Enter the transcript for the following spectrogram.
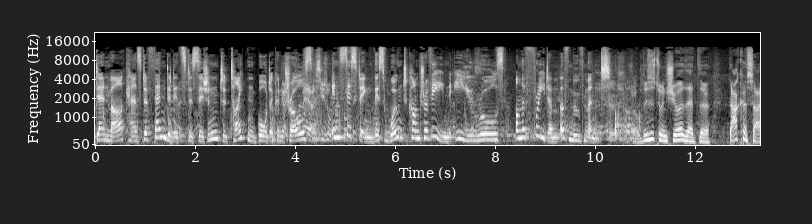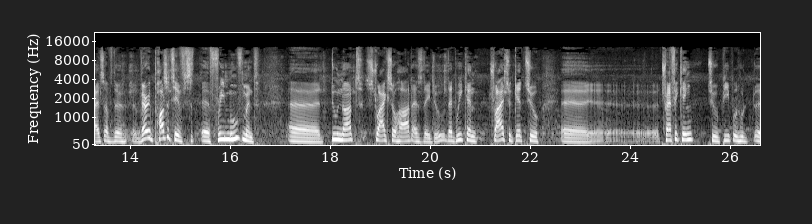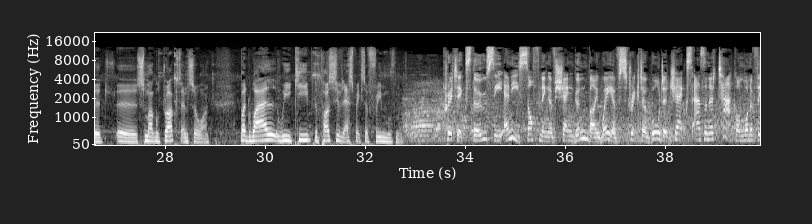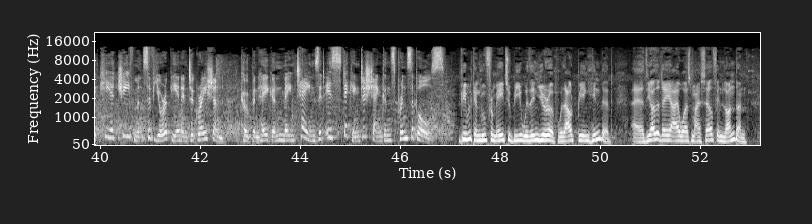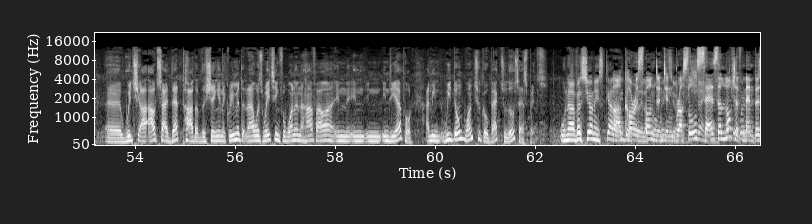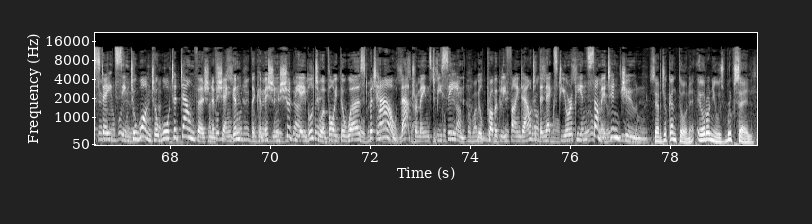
Denmark has defended its decision to tighten border controls, insisting this won't contravene EU rules on the freedom of movement. So this is to ensure that the darker sides of the very positive uh, free movement uh, do not strike so hard as they do, that we can try to get to uh, trafficking, to people who uh, uh, smuggle drugs and so on. But while we keep the positive aspects of free movement. Critics, though, see any softening of Schengen by way of stricter border checks as an attack on one of the key achievements of European integration. Copenhagen maintains it is sticking to Schengen's principles. People can move from A to B within Europe without being hindered. Uh, the other day, I was myself in London. Uh, which are outside that part of the Schengen agreement, and I was waiting for one and a half hour in, in, in, in the airport. I mean, we don't want to go back to those aspects. Our correspondent in Brussels says a lot of member states seem to want a watered down version of Schengen. The Commission should be able to avoid the worst, but how? That remains to be seen. We'll probably find out at the next European summit in June. Sergio Cantone, Euronews, Bruxelles.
